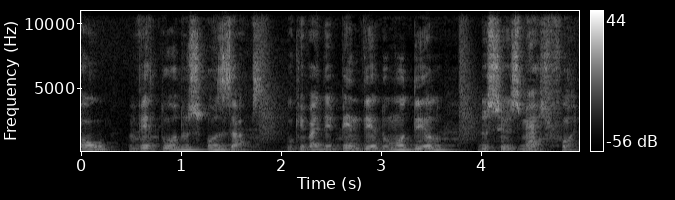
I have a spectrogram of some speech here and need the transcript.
ou ver todos os apps, o que vai depender do modelo do seu smartphone.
